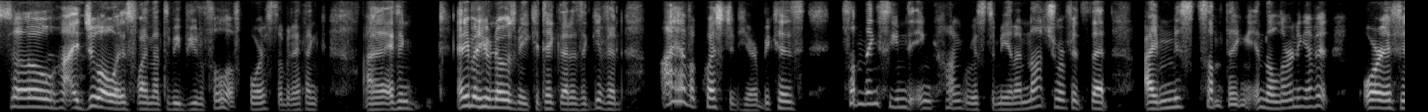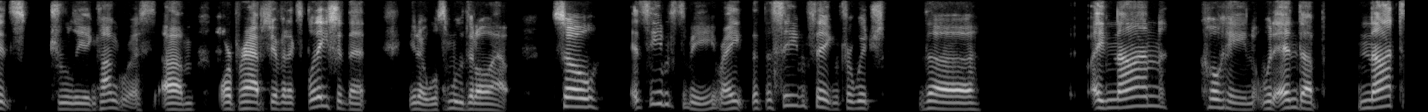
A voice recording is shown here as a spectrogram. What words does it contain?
So I do always find that to be beautiful, of course. I mean, I think I think anybody who knows me can take that as a given. I have a question here because something seemed incongruous to me, and I'm not sure if it's that I missed something in the learning of it, or if it's truly incongruous, um, or perhaps you have an explanation that you know will smooth it all out. So it seems to me, right, that the same thing for which the a non Kohen would end up not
